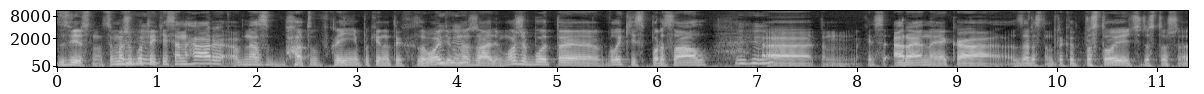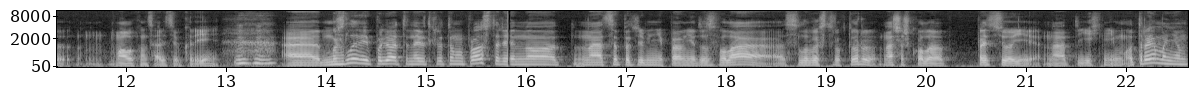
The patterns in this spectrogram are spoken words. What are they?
Звісно, це може бути якийсь ангар. В нас багато в країні покинутих заводів, на жаль. Може бути великий спортзал, е, там якась арена, яка зараз, наприклад, простоює через те, що там, мало концертів в країні. Е, можливі польоти на відкритому просторі, але на це потрібні певні дозвола е, силових структур. Наша школа працює над їхнім отриманням.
